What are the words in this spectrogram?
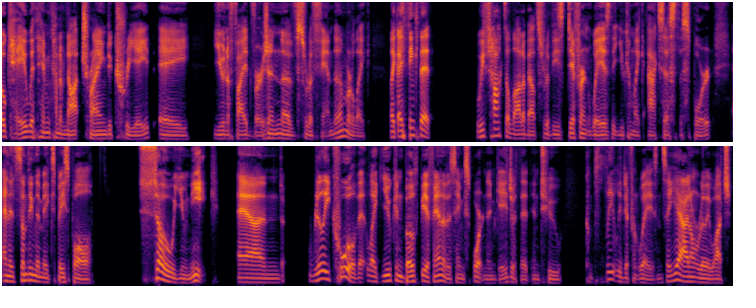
okay with him kind of not trying to create a unified version of sort of fandom or like like I think that we've talked a lot about sort of these different ways that you can like access the sport and it's something that makes baseball so unique and really cool that like you can both be a fan of the same sport and engage with it in two completely different ways and say yeah I don't really watch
